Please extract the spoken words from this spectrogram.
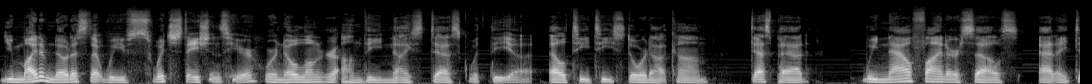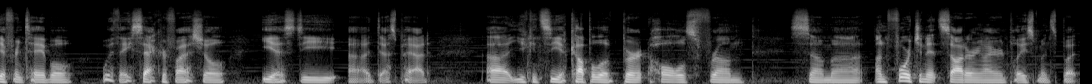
You might have noticed that we've switched stations here. We're no longer on the nice desk with the uh, LTTstore.com desk pad. We now find ourselves at a different table with a sacrificial ESD uh, desk pad. Uh, you can see a couple of burnt holes from some uh, unfortunate soldering iron placements, but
